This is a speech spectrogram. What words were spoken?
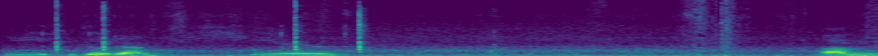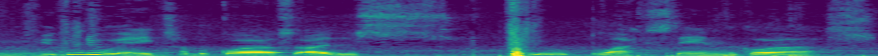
So you can go down here. Um, you can do any type of glass. I just do black stained glass.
